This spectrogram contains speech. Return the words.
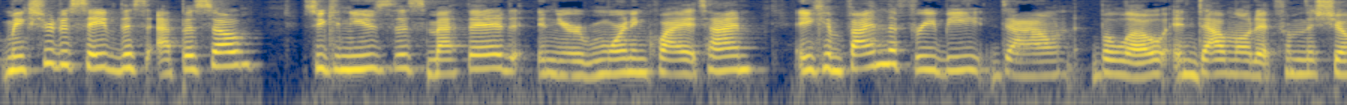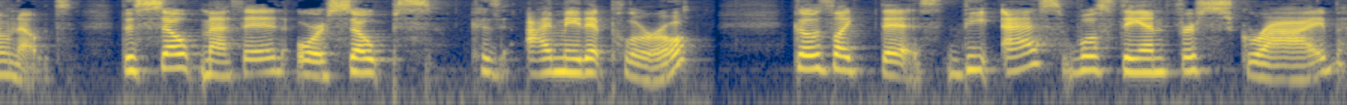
Make sure to save this episode so you can use this method in your morning quiet time. And you can find the freebie down below and download it from the show notes. The SOAP method, or SOAPs, because I made it plural, goes like this The S will stand for scribe,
